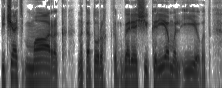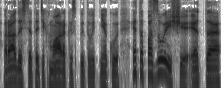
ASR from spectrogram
печать марок, на которых там, горящий Кремль и вот радость от этих марок испытывать некую. Это позорище, это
